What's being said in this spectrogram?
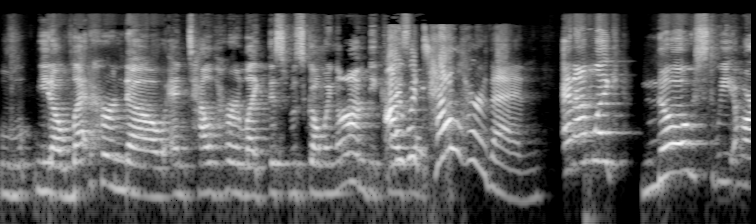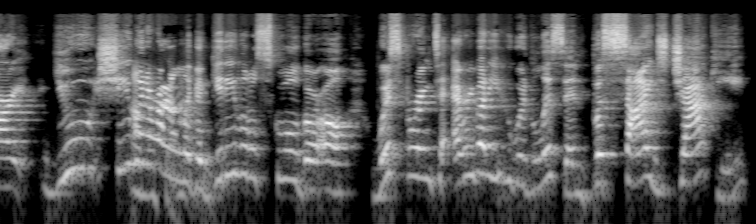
you know, let her know and tell her like this was going on because I would tell her then. And I'm like, no, sweetheart. You she went oh around God. like a giddy little schoolgirl whispering to everybody who would listen, besides Jackie,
